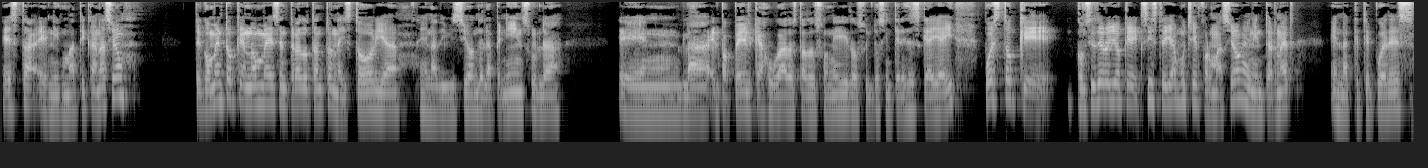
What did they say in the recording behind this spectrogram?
esta enigmática nación. Te comento que no me he centrado tanto en la historia, en la división de la península, en el papel que ha jugado Estados Unidos y los intereses que hay ahí, puesto que considero yo que existe ya mucha información en Internet en la que te puedes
